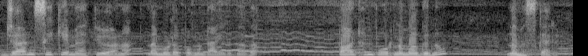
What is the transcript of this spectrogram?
ജാൻസി കെ മാത്യു ആണ് നമ്മോടൊപ്പം ഉണ്ടായിരുന്നത് പാഠം പൂർണമാകുന്നു. നമസ്കാരം.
